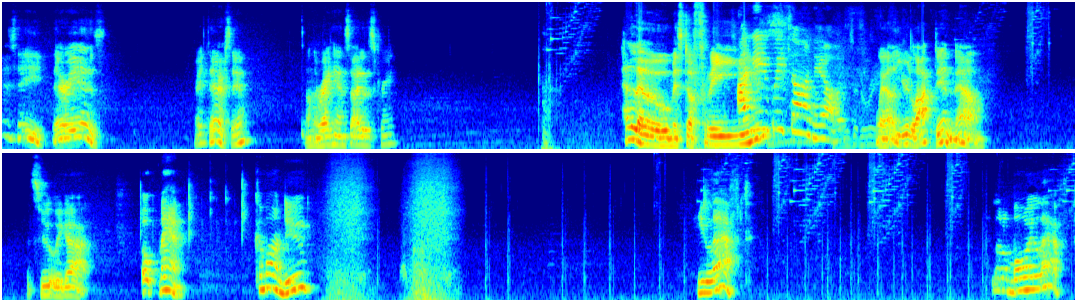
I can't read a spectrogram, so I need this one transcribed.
is he? There he is. Right there, see him? On the right hand side of the screen. Hello, Mr. Freeze. I need to be someone else. Is it really Well, you're locked in now. Let's see what we got. Oh, man. Come on, dude. He left. Little boy left.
